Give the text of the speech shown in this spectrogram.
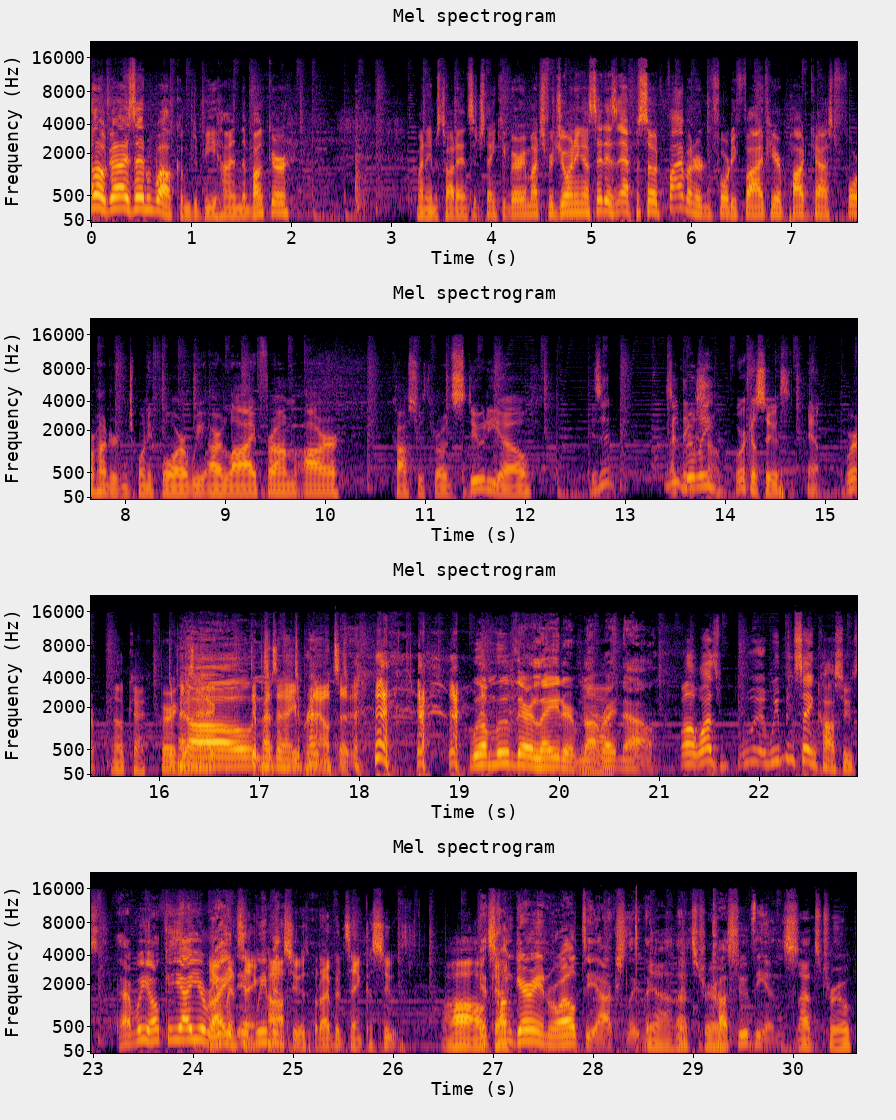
Hello, guys, and welcome to Behind the Bunker. My name is Todd Ansich. Thank you very much for joining us. It is episode 545 here, podcast 424. We are live from our Kossuth Road studio. Is it? Is I it think really? so. We're Kossuth. Yep. We're okay. Very Depends, good. how, No, depends on how you depends- pronounce it. We'll move there later, not Yeah. right now. Well, it was. we- We've been saying Kossuth. Have we? Okay, yeah, you're You've right. been saying We've been- Kossuth, but I've been saying Kossuth. Oh, okay. It's Hungarian royalty, actually. The, Yeah, the that's true. Kossuthians. That's true.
